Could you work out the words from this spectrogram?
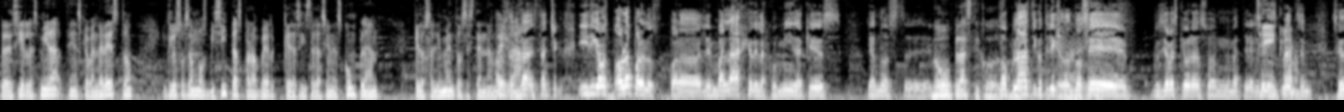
de decirles, mira, tienes que vender esto. Incluso hacemos visitas para ver que las instalaciones cumplan, que los alimentos estén en Ah, regla. están- están checa- y digamos, ahora para los para el embalaje de la comida, que es, ya no es... eh, No plásticos. no, plástico, tiene que, no, no sé, pues ya ves que ahora son materiales Sí, que claro. pueden ser,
